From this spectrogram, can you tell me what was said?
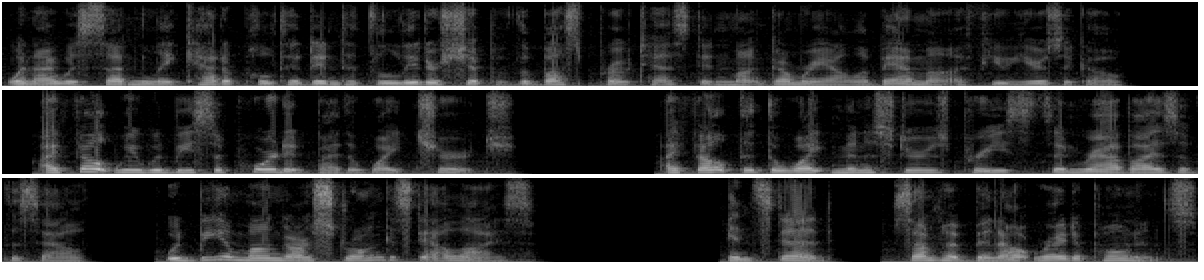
When I was suddenly catapulted into the leadership of the bus protest in Montgomery, Alabama, a few years ago, I felt we would be supported by the white church. I felt that the white ministers, priests, and rabbis of the South would be among our strongest allies. Instead, some have been outright opponents,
